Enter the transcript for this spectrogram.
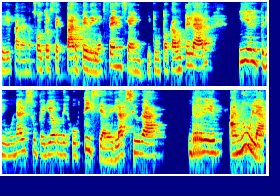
que para nosotros es parte de la esencia instituto cautelar, y el Tribunal Superior de Justicia de la ciudad reanula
